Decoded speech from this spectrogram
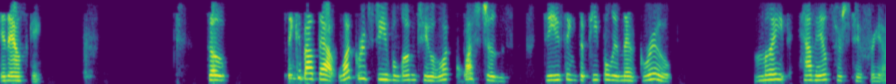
in asking. So think about that. What groups do you belong to and what questions do you think the people in that group might have answers to for you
